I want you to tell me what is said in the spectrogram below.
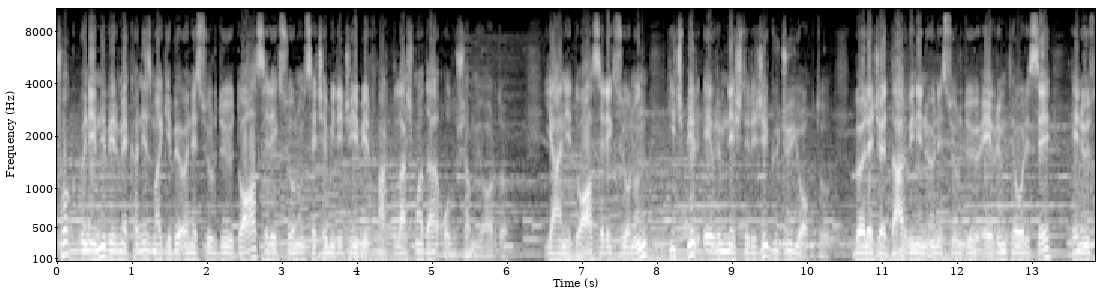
çok önemli bir mekanizma gibi öne sürdüğü doğal seleksiyonun seçebileceği bir farklılaşma da oluşamıyordu. Yani doğal seleksiyonun hiçbir evrimleştirici gücü yoktu. Böylece Darwin'in öne sürdüğü evrim teorisi henüz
